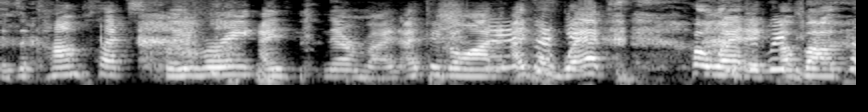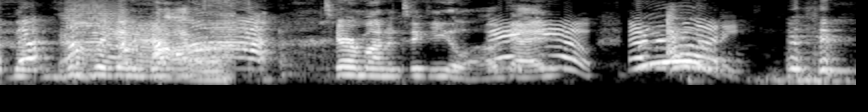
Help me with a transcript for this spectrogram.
It's a complex flavoring. I never mind. I could go on. I could wax poetic we- about the, the freaking rocks. Teremana tequila. Thank Okay. you, everybody.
